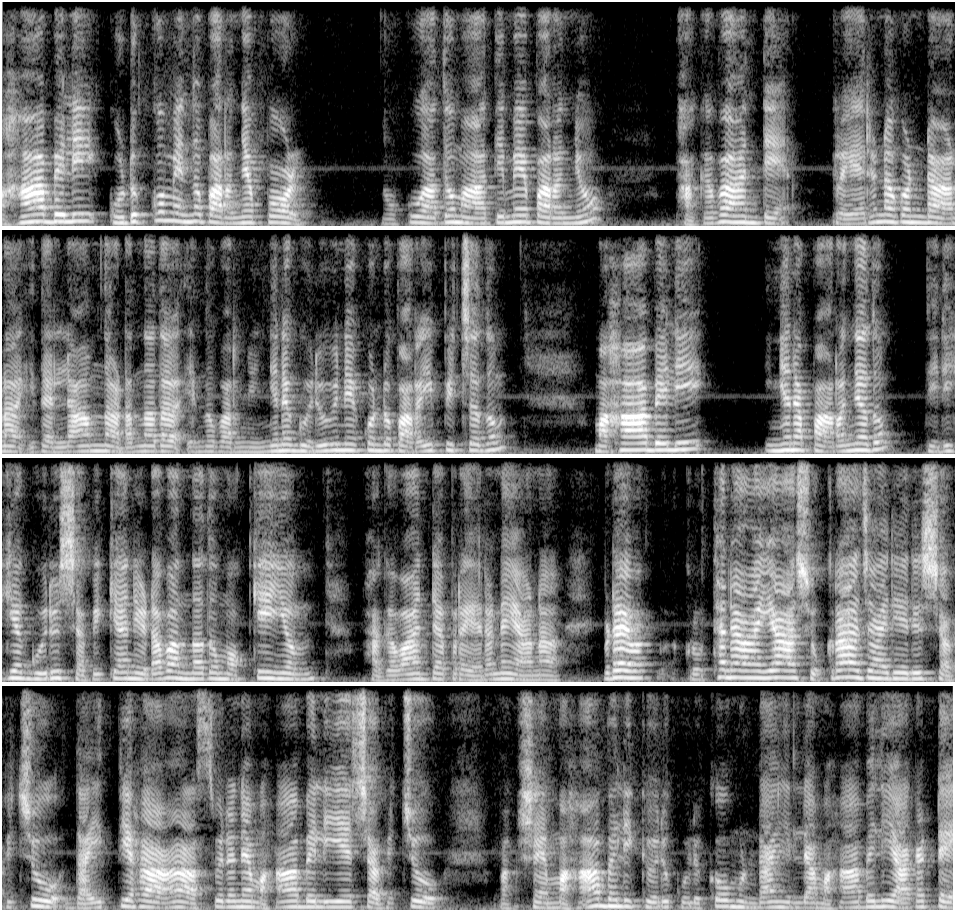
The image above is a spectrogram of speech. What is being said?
മഹാബലി കൊടുക്കുമെന്ന് പറഞ്ഞപ്പോൾ നോക്കൂ അതും ആദ്യമേ പറഞ്ഞു. ഭഗവാന്റെ പ്രേരണ കൊണ്ടാണ് ഇതെല്ലാം നടന്നത് എന്ന് പറഞ്ഞു. ഇങ്ങനെ ഗുരുവിനെ കൊണ്ട് പറയിപ്പിച്ചതും മഹാബലി ഇങ്ങനെ പറഞ്ഞതും തിരികെ ഗുരു ശപിക്കാൻ ഇടവന്നതുമൊക്കെയും ഭഗവാന്റെ പ്രേരണയാണ്. ഇവിടെ ക്രുദ്ധനായ ശുക്രാചാര്യർ ശപിച്ചു ദൈത്യ ആ അസുരനെ മഹാബലിയെ ശപിച്ചു. പക്ഷേ മഹാബലിക്ക് ഒരു കുലുക്കവും ഉണ്ടായില്ല മഹാബലി ആകട്ടെ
